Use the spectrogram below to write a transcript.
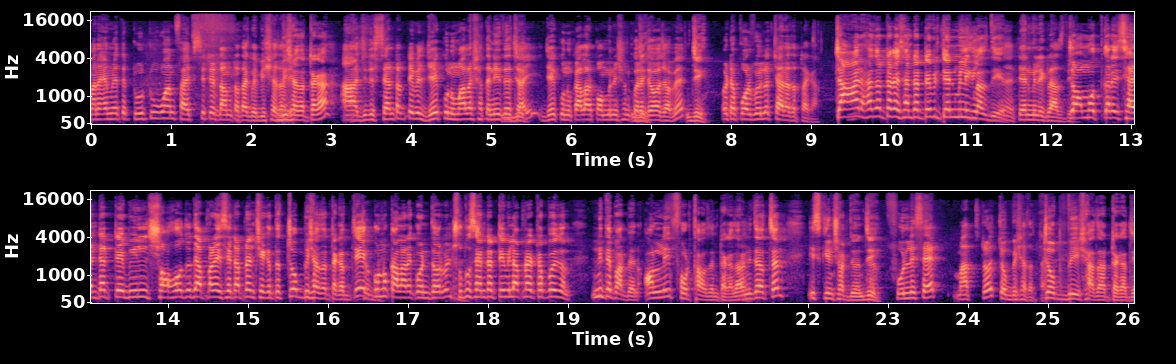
মানে এমনিতে টু টু ওয়ান ফাইভ সিটের দামটা থাকবে বিশ হাজার। বিশ হাজার টাকা। আর যদি সেন্টার টেবিল যে কোনো মালের সাথে নিতে চাই যে কোনো কালার কম্বিনেশন করে দেওয়া যাবে জি। ওটা পড়বে হলো চার হাজার টাকা। চার হাজার টাকায় centre table ten milli glass দিয়ে। টেন মিলি গ্লাস দিয়ে। চমৎকার এই সেন্টার টেবিল সহ যদি আপনারা এই সেট আপ নেন সেক্ষেত্রে চব্বিশ হাজার টাকা। যে কোনো কালারে করে নিতে পারবেন শুধু সেন্টার টেবিল আপনার একটা প্রয়োজন নিতে পারবেন। অনলি ফোর থাউজেন্ড টাকা। যারা নিতে যাচ্ছেন স্ক্রিনশট দিবেন জি। ফুললি সেট মাত্র চব্বিশ হাজার চব্বিশ হাজার টাকা। জি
